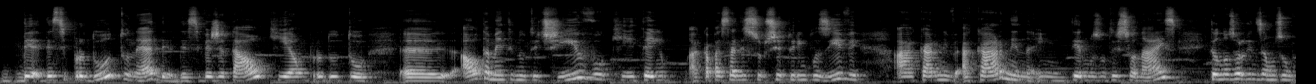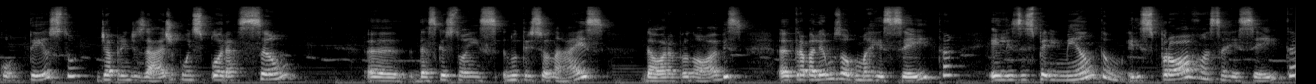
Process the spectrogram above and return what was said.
de, desse produto, né, de, desse vegetal, que é um produto uh, altamente nutritivo, que tem a capacidade de substituir, inclusive, a carne, a carne em termos nutricionais. Então, nós organizamos um contexto de aprendizagem com exploração uh, das questões nutricionais da Hora Pronobis. Uh, trabalhamos alguma receita, eles experimentam, eles provam essa receita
